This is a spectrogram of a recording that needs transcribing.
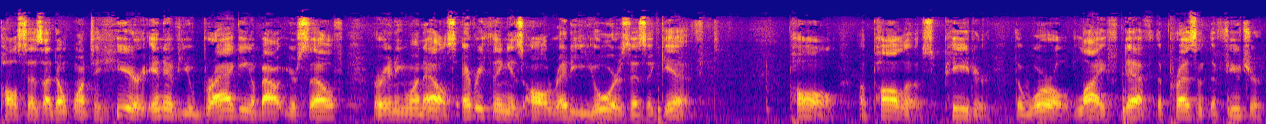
Paul says, I don't want to hear any of you bragging about yourself or anyone else. Everything is already yours as a gift. Paul, Apollos, Peter, the world, life, death, the present, the future.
